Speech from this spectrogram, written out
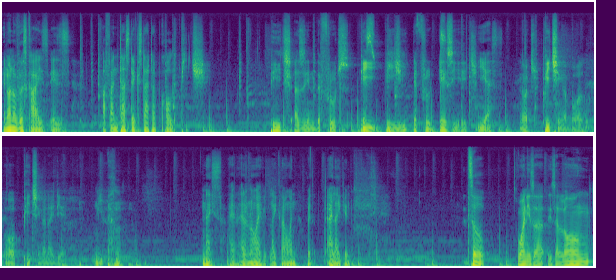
And one of those guys is a fantastic startup called Peach. Peach, as in the fruit. P Yes, P the fruit. A C H. Yes. Not pitching a ball or pitching an idea. nice. I, I don't know why I like that one, but I like it. So One is a is a long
